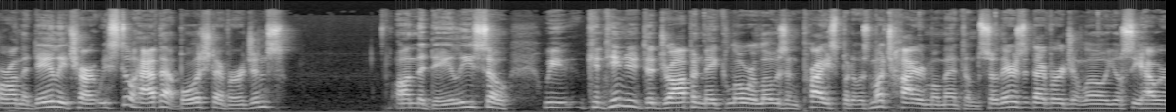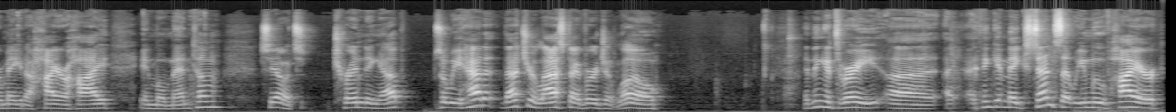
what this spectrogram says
or on the daily chart, we still have that bullish divergence on the daily. So we continued to drop and make lower lows in price, but it was much higher in momentum. So there's a divergent low. You'll see how we are making a higher high in momentum. See how it's trending up. So we had that's your last divergent low. I think it's very. Uh, I, I think it makes sense that we move higher.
